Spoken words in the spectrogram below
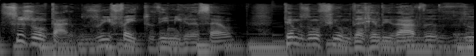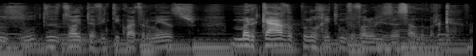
Se juntarmos o efeito de imigração, temos um filme da realidade de 18 a 24 meses marcado pelo ritmo de valorização do mercado.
